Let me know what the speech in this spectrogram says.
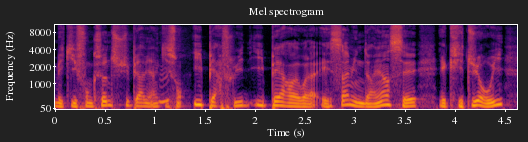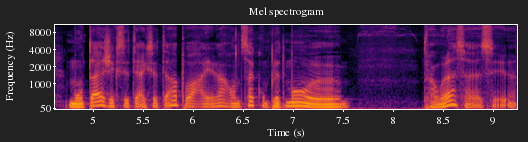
mais qui fonctionnent super bien, qui sont hyper fluides, hyper. euh, voilà. Et ça, mine de rien, c'est écriture, oui, montage, etc., etc., pour arriver à rendre ça complètement. euh, Enfin, voilà, ça, c'est. euh,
